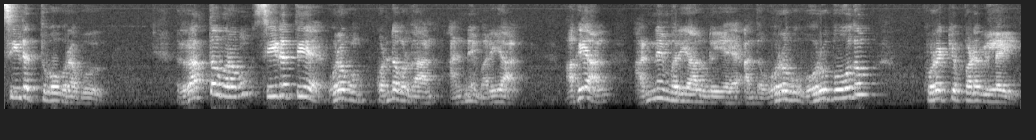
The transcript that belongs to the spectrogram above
சீடத்துவ உறவு. இரத்த உறவும் சீடத்திய உறவும் கொண்டவர்தான் அன்னை மரியாள். ஆகையால் அன்னை மரியாளுடைய அந்த உறவு ஒருபோதும் குறைக்கப்படவில்லை.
